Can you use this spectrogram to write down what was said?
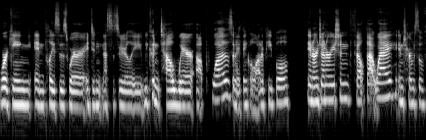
working in places where it didn't necessarily we couldn't tell where up was and i think a lot of people in our generation felt that way in terms of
